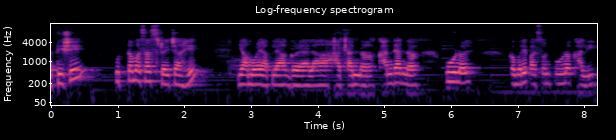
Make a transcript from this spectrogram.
अतिशय उत्तम असा स्ट्रेच आहे. यामुळे आपल्या गळ्याला हातांना खांद्यांना पूर्ण कमरेपासून पूर्ण खाली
